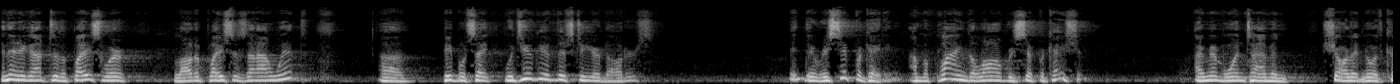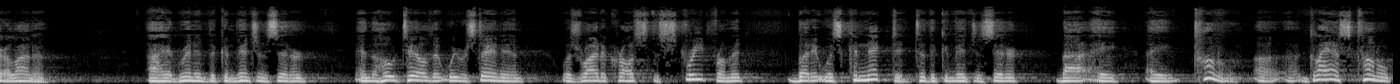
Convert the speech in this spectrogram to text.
And then it got to the place where a lot of places that I went, uh, people would say, Would you give this to your daughters? They're reciprocating. I'm applying the law of reciprocation. I remember one time in Charlotte, North Carolina, I had rented the convention center, and the hotel that we were staying in was right across the street from it, but it was connected to the convention center by a, a tunnel, a, a glass tunnel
